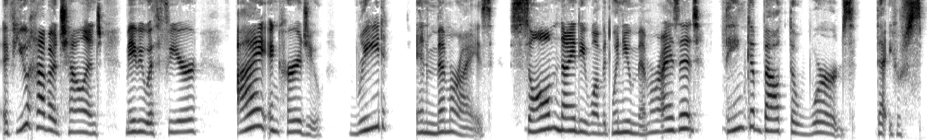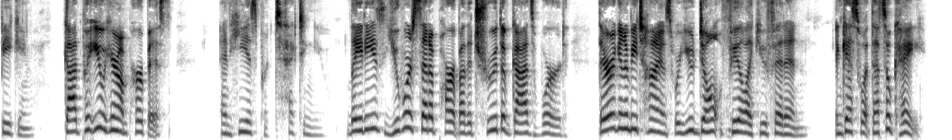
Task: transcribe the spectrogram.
If you have a challenge, maybe with fear, I encourage you, read and memorize Psalm 91. But when you memorize it, think about the words that you're speaking. God put you here on purpose, and he is protecting you. Ladies, you were set apart by the truth of God's word. There are going to be times where you don't feel like you fit in. And guess what? That's okay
